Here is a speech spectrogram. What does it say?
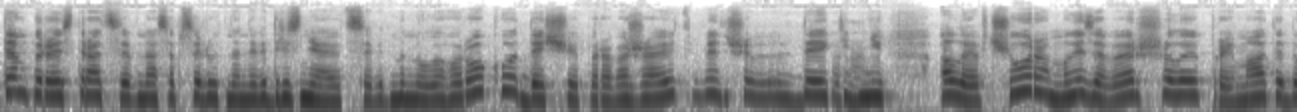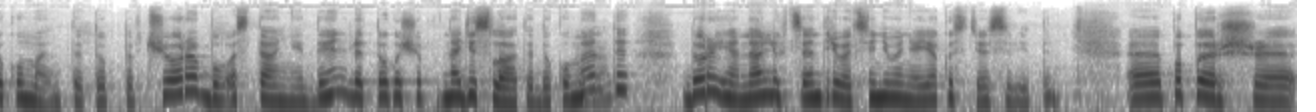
Темпи реєстрації в нас абсолютно не відрізняються від минулого року, дещо і переважають в деякі Мгм. дні. Але вчора ми завершили приймати документи. Тобто вчора був останній день для того, щоб надіслати документи до регіональних центрів оцінювання якості освіти. Е, По-перше,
